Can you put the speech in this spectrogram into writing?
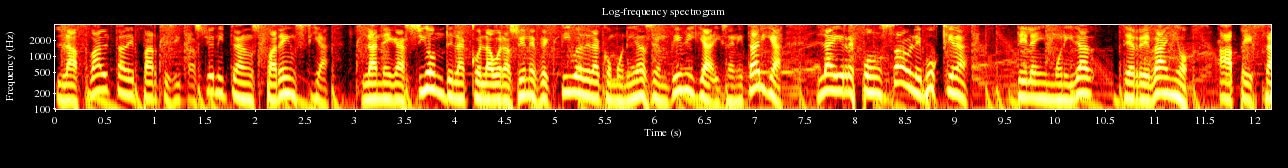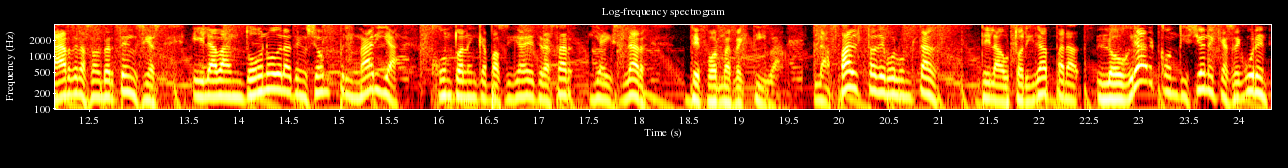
la falta de participación y transparencia, la negación de la colaboración efectiva de la comunidad científica y sanitaria, la irresponsable búsqueda de la inmunidad de rebaño, a pesar de las advertencias, el abandono de la atención primaria junto a la incapacidad de trazar y aislar de forma efectiva, la falta de voluntad de la autoridad para lograr condiciones que aseguren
